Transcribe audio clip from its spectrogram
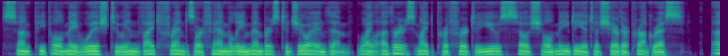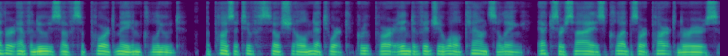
Some people may wish to invite friends or family members to join them, while others might prefer to use social media to share their progress. Other avenues of support may include a positive social network group or individual counseling, exercise clubs or partners.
